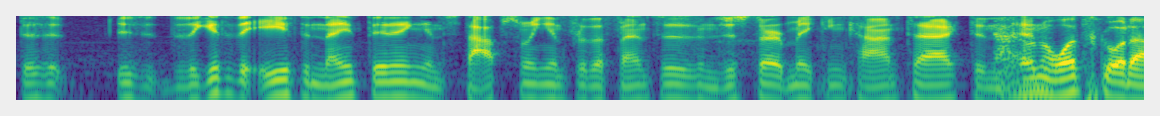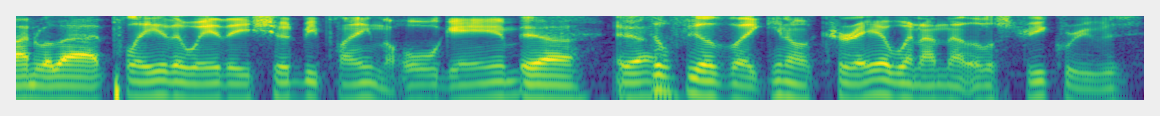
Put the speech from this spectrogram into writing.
does it is it do they get to the eighth and ninth inning and stop swinging for the fences and just start making contact and I don't and know what's going on with that. play the way they should be playing the whole game. Yeah, It yeah. still feels like, you know, Correa went on that little streak where he was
